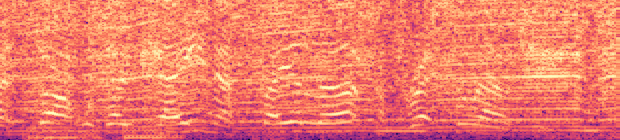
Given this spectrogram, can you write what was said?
That start was okay, now stay alert for threats around you.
